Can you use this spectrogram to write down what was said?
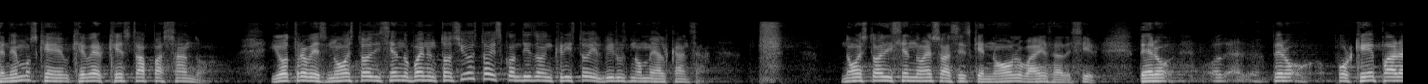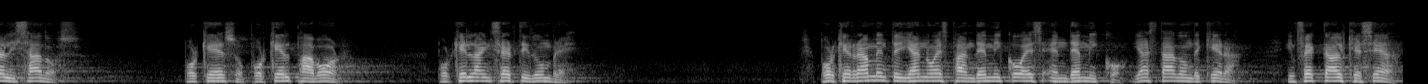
tenemos que, ver qué está pasando. Y otra vez, no estoy diciendo, bueno, entonces yo estoy escondido en Cristo y el virus no me alcanza. No estoy diciendo eso, así es que no lo vayas a decir. Pero, pero ¿por qué paralizados? ¿Por qué eso? ¿Por qué el pavor? ¿Por qué la incertidumbre? Porque realmente ya no es pandémico, es endémico. Ya está donde quiera. Infecta al que sea.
